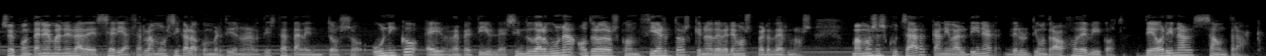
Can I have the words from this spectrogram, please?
Su espontánea manera de ser y hacer la música lo ha convertido en un artista talentoso, único e irrepetible. Sin duda alguna, otro de los conciertos que no deberemos perdernos. Vamos a escuchar Cannibal Dinner del último trabajo de Bigot, The Original Soundtrack.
